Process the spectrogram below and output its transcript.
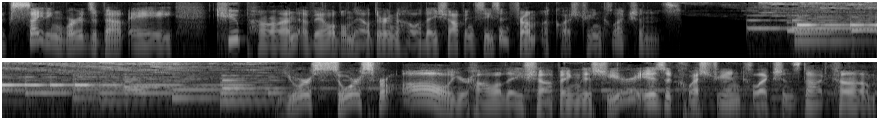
exciting words about a coupon available now during the holiday shopping season from Equestrian Collections. Your source for all your holiday shopping this year is equestriancollections.com.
